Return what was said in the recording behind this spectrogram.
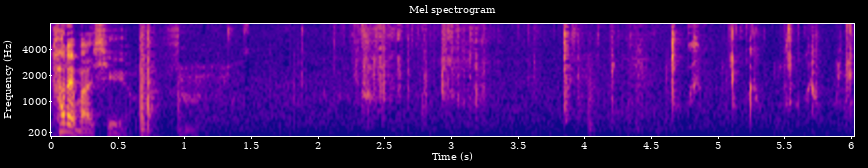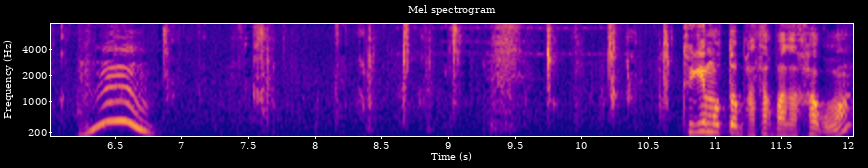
카레 맛이에요. 튀김옷도 바삭바삭하고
